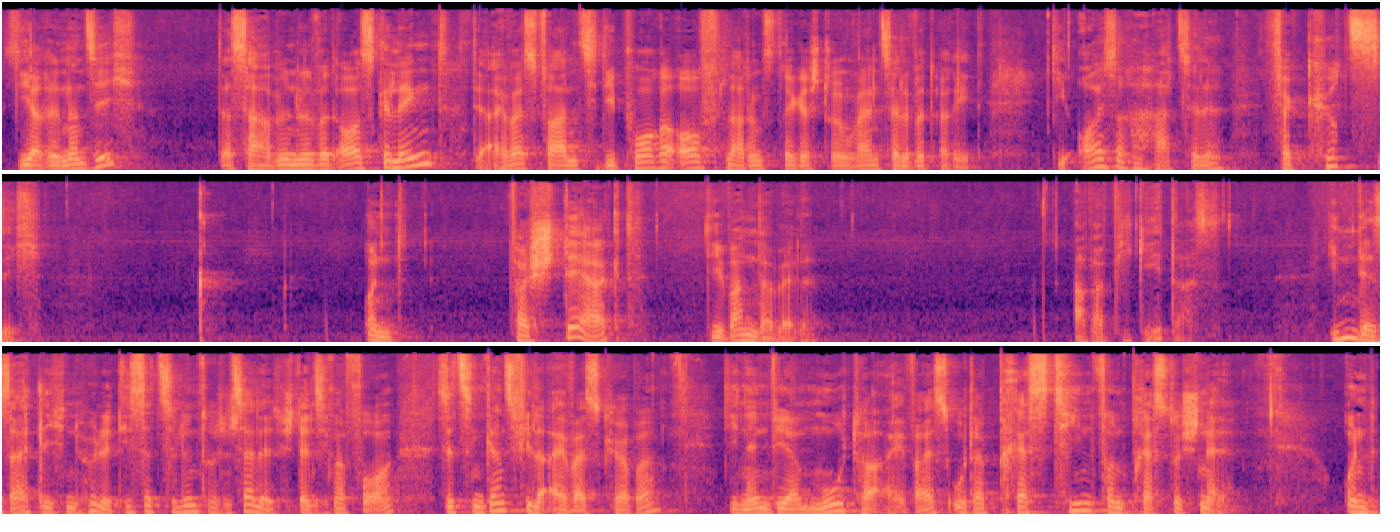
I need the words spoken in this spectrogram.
Sie erinnern sich, das Haarbündel wird ausgelenkt, der Eiweißfaden zieht die Pore auf, Ladungsträgerströmung rein, Zelle wird erregt. Die äußere Haarzelle verkürzt sich und verstärkt die Wanderwelle. Aber wie geht das? In der seitlichen Hülle dieser zylindrischen Zelle, stellen Sie sich mal vor, sitzen ganz viele Eiweißkörper, die nennen wir Motoreiweiß oder Prestin von Presto Schnell. Und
